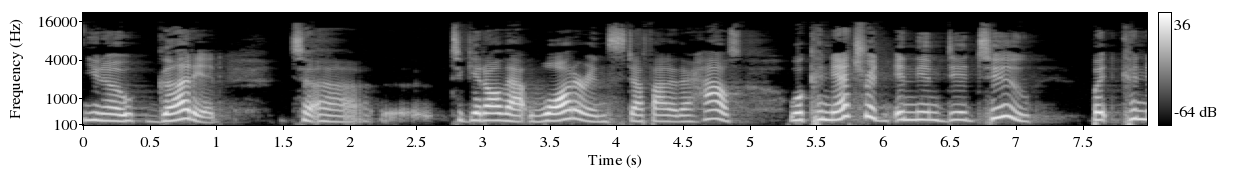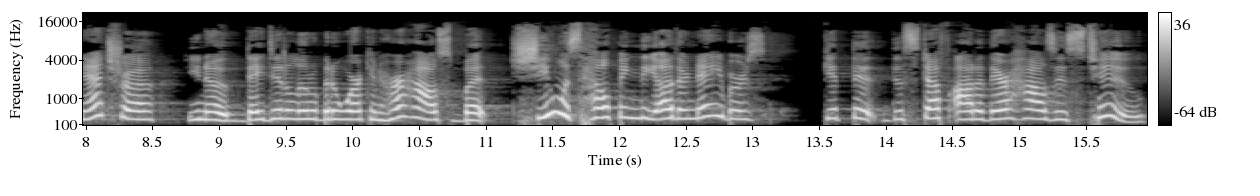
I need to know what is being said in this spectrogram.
you know, gutted to, uh, to get all that water and stuff out of their house. Well, Kenetra and them did too. But Kenetra, you know, they did a little bit of work in her house, but she was helping the other neighbors get the, the stuff out of their houses too.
